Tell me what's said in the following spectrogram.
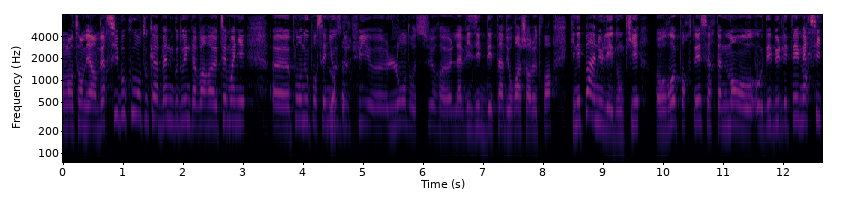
On l'entend bien. Merci beaucoup en tout cas Ben Goodwin d'avoir euh, témoigné euh, pour nous, pour CNews depuis euh, Londres sur la visite d'État du roi Charles III qui n'est pas annulée, donc qui est reportée certainement au, début de l'été. Merci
